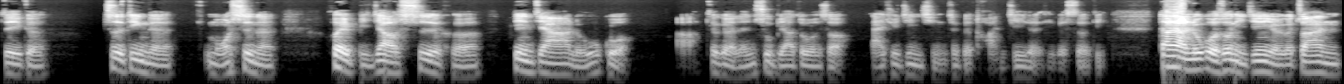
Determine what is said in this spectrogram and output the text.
这个制定的模式呢，会比较适合店家如果啊这个人数比较多的时候来去进行这个团绩的一个设定。当然，如果说你今天有一个专案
